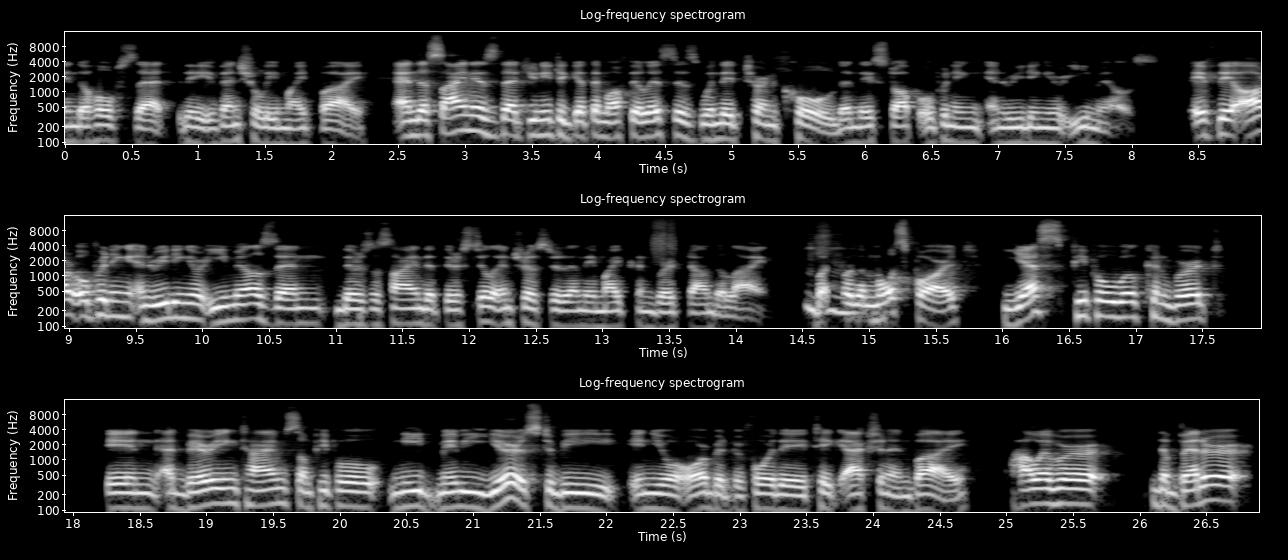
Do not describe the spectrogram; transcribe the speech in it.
in the hopes that they eventually might buy. And the sign is that you need to get them off the list is when they turn cold and they stop opening and reading your emails. If they are opening and reading your emails, then there's a sign that they're still interested and they might convert down the line. Mm-hmm. But for the most part, yes, people will convert in at varying times some people need maybe years to be in your orbit before they take action and buy. However the better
